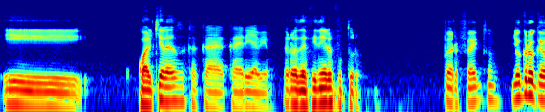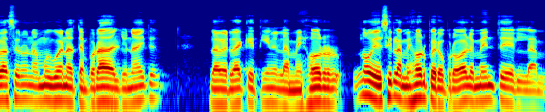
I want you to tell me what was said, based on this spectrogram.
Y cualquiera de esos ca- ca- caería bien. Pero definir el futuro. Perfecto. Yo creo que va a ser una muy buena temporada el United. La verdad que tiene la mejor, no voy a decir la mejor, pero probablemente la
